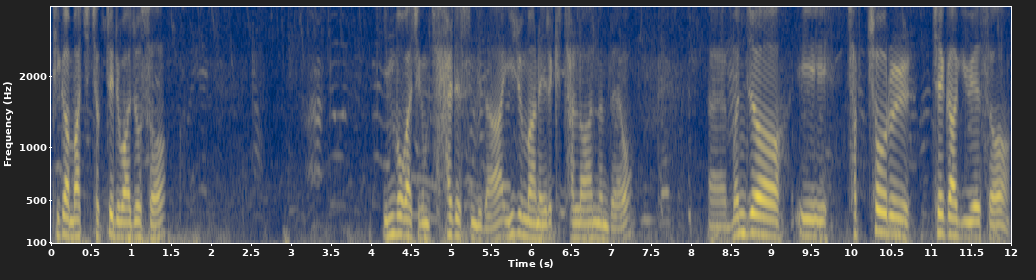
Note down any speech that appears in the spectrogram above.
비가 마치 적절히 와줘서 인보가 지금 잘 됐습니다. 2주 만에 이렇게 잘 나왔는데요. 에, 먼저 이 잡초를 제거하기 위해서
